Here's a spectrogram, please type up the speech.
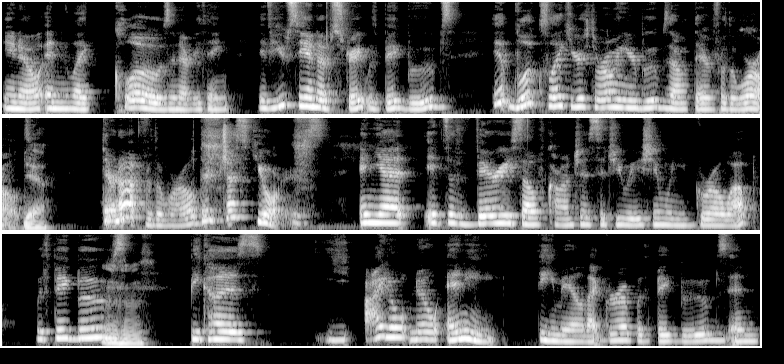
you know, and like clothes and everything. If you stand up straight with big boobs, it looks like you're throwing your boobs out there for the world. Yeah. They're not for the world, they're just yours. And yet, it's a very self conscious situation when you grow up with big boobs hmm because I don't know any female that grew up with big boobs. And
